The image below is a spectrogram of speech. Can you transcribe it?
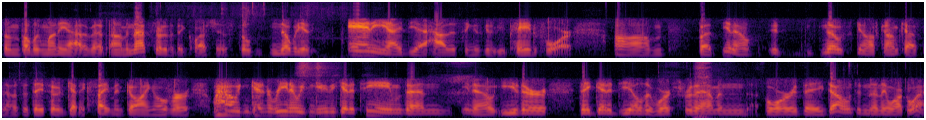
some public money out of it, um, and that's sort of the big question. Still nobody has any idea how this thing is going to be paid for. Um, but you know, no skin off Comcast knows that they sort of get excitement going over, wow, we can get an arena, we can get a team. Then you know, either they get a deal that works for them, and or they don't, and then they walk away.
